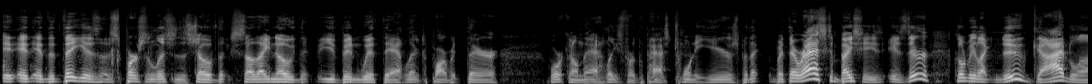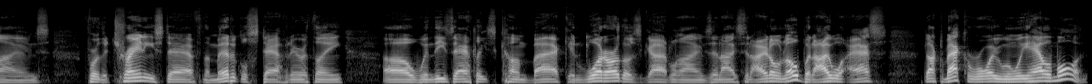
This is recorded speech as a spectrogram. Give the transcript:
and, the thing is, this person listens to the show, so they know that you've been with the athletic department there, working on the athletes for the past twenty years. But they, but they were asking basically, is, is there going to be like new guidelines for the training staff, the medical staff, and everything? Uh, when these athletes come back, and what are those guidelines? And I said, I don't know, but I will ask Dr. McElroy when we have him on.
